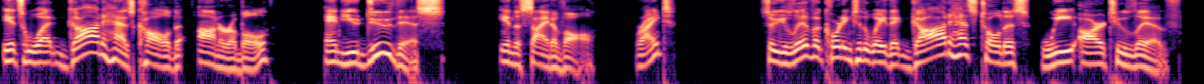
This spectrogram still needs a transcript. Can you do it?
It's what God has called honorable, and you do this in the sight of all, right? So you live according to the way that God has told us we are to live.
